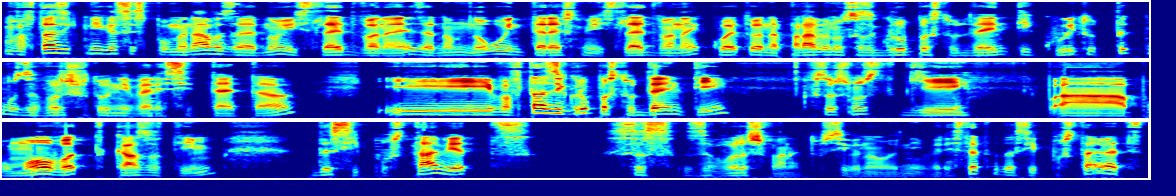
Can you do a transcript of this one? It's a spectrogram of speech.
в тази книга се споменава за едно изследване, за едно много интересно изследване, което е направено с група студенти, които тък му завършват университета. И в тази група студенти всъщност ги а, помолват, казват им, да си поставят с завършването си на университета, да си поставят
